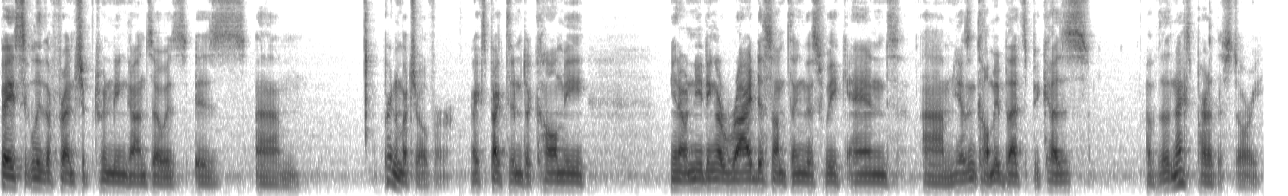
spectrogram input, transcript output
basically the friendship between me and Gonzo is is um, pretty much over. I expected him to call me, you know, needing a ride to something this week, and um, he hasn't called me. But that's because of the next part of the story,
